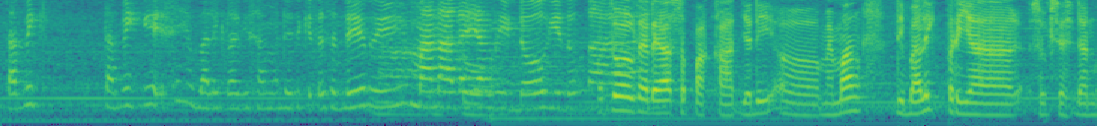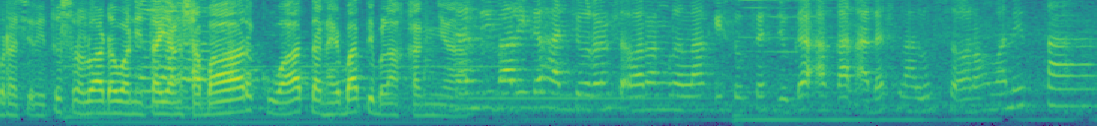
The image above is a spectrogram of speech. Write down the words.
tapi tapi sih balik lagi sama diri kita sendiri. Mana ada yang ridho gitu kan. Betul Teh Dea sepakat. Jadi eh, memang di balik pria sukses dan berhasil itu selalu ada wanita yang sabar, kuat dan hebat di belakangnya. dan di balik kehancuran seorang lelaki sukses juga akan ada selalu seorang wanita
